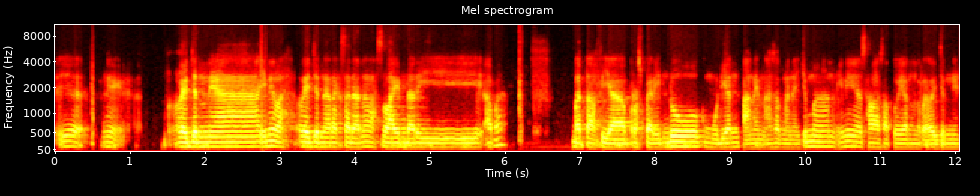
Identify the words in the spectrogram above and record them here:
Iya, nih legendnya inilah legendnya reksadana lah selain dari apa Batavia Prosperindo, kemudian Panen Aset Management, ini salah satu yang legendnya.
